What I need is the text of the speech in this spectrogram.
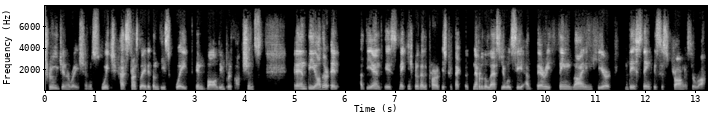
through generations, which has translated on these weight and volume reductions. And the other, and at the end, is making sure that the product is protected. Nevertheless, you will see a very thin lining here. This thing is as strong as a rock.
